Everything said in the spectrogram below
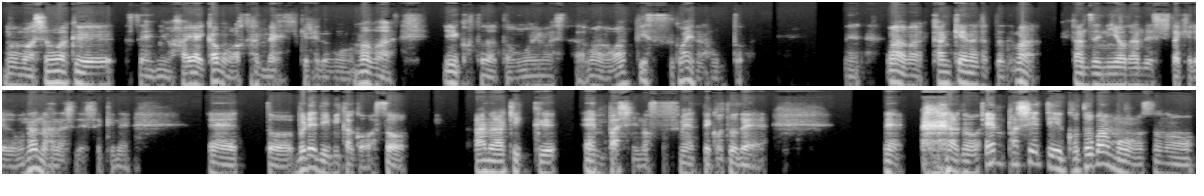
まあまあ、小学生には早いかもわかんないですけれども、まあまあ、いいことだと思いました。まあ、ワンピースすごいな、本当ね。まあまあ、関係なかったまあ、完全に余談でしたけれども、何の話でしたっけね。えー、っと、ブレディ・ミカコ、そう、アナーキック・エンパシーのすすめってことで、ね、あの、エンパシーっていう言葉も、その、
